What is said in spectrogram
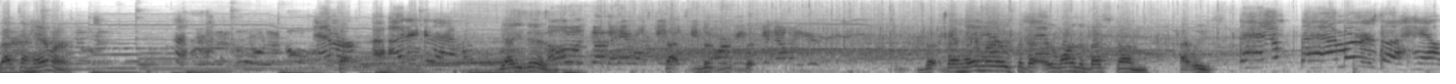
that's a hammer. Hammer. I, I didn't get a hammer. Yeah, you did. Oh, it's got the hammer. Let's That- let's the- the the- out of here. The, the hammer is the be- one of the best guns, at least. The ham. The hammer is a ham.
